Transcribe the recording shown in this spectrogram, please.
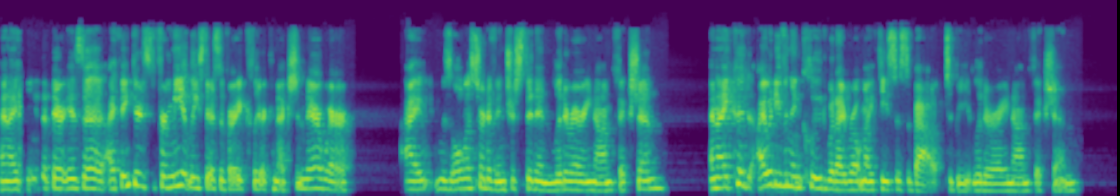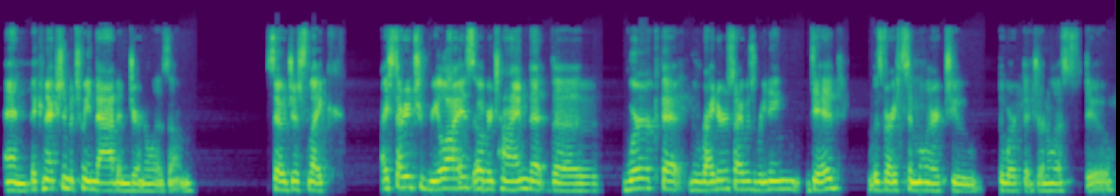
And I think that there is a, I think there's, for me at least, there's a very clear connection there where I was always sort of interested in literary nonfiction and i could i would even include what i wrote my thesis about to be literary nonfiction and the connection between that and journalism so just like i started to realize over time that the work that the writers i was reading did was very similar to the work that journalists do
